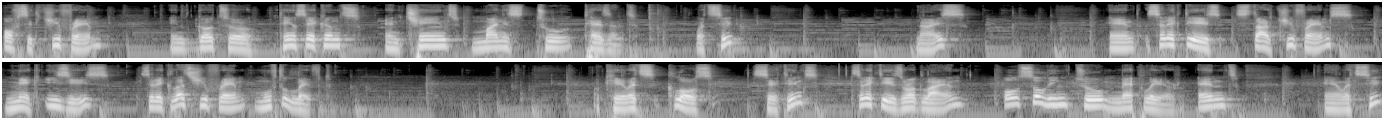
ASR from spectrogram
offset keyframe and go to 10 seconds and change minus 2000 let's see? Nice. And select these start keyframes make easies. Select last keyframe move to left. Okay let's close settings select this road line also link to map layer and and let's see.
